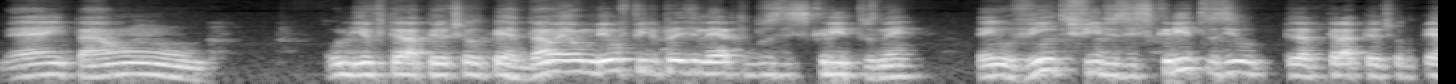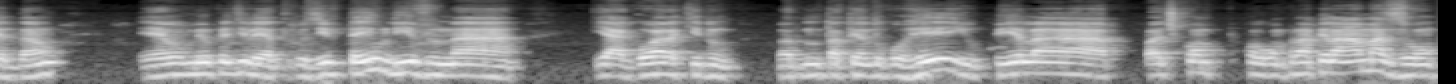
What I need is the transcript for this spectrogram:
né? Então, o livro Terapêutica do Perdão é o meu filho predileto dos escritos, né? Tenho 20 filhos escritos e o Terapêutica do Perdão é o meu predileto. Inclusive, tem o um livro na. E agora que não está tendo correio, pela pode comp comprar pela Amazon.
